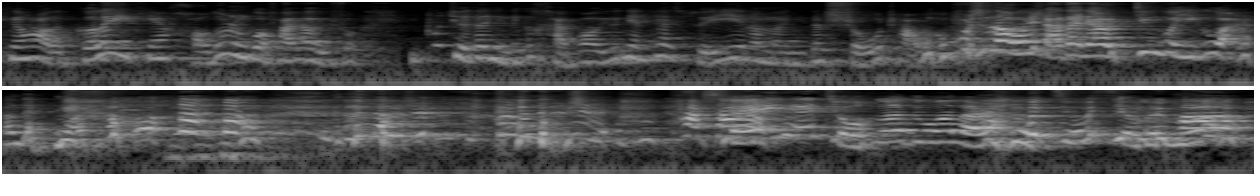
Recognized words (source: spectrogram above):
挺好的，隔了一天，好多人给我发消息说，你不觉得你那个海报有点太随意了吗？你的手场，我不知道为啥大家要经过一个晚上才跟我说，可能是可能是怕上前一天酒喝多了，然后酒醒了，好，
